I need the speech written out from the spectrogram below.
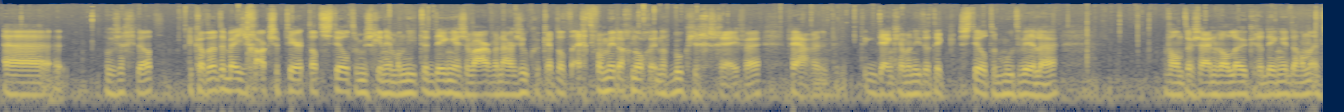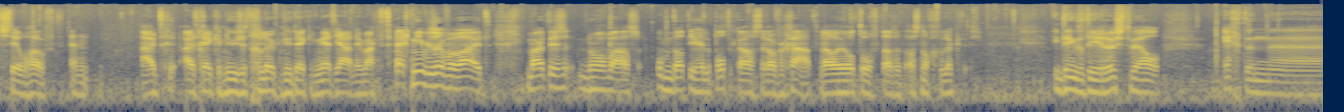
eh, hoe zeg je dat? Ik had net een beetje geaccepteerd dat stilte misschien helemaal niet het ding is waar we naar zoeken. Ik heb dat echt vanmiddag nog in dat boekje geschreven. Van ja, ik denk helemaal niet dat ik stilte moet willen. Want er zijn wel leukere dingen dan een stil hoofd. En uitge- uitgerekend nu is het gelukt. Nu denk ik net, ja, nu maakt het eigenlijk niet meer zoveel uit. Maar het is nogmaals, omdat die hele podcast erover gaat, wel heel tof dat het alsnog gelukt is. Ik denk dat die rust wel echt een, eh,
